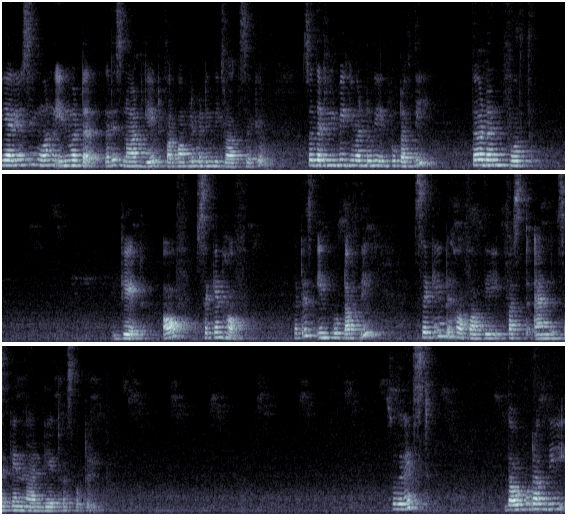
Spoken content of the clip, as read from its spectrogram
we are using one inverter that is NOT gate for complementing the clock circuit. So that will be given to the input of the third and fourth gate of second half that is input of the second half of the first and second NAND gate respectively. So the next the output of the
